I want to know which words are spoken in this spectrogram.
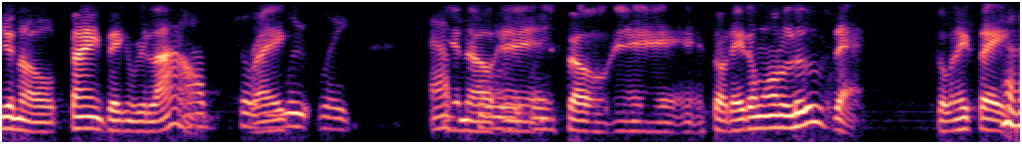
you know, thing they can rely on, right? Absolutely. Absolutely you know, and so and so they don't want to lose that. So when they say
